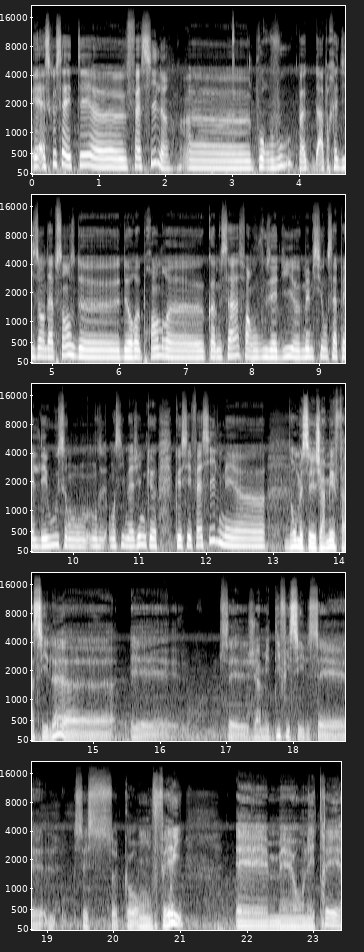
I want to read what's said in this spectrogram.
Et est-ce que ça a été euh, facile euh, pour vous, après dix ans d'absence, de, reprendre euh, comme ça? Enfin, on vous a dit, même si on s'appelle des on, on, s'imagine que, que c'est facile, mais... Non, mais c'est jamais facile. Hein, et c'est jamais difficile. C'est ce qu'on fait. Oui. Et, mais on est très...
